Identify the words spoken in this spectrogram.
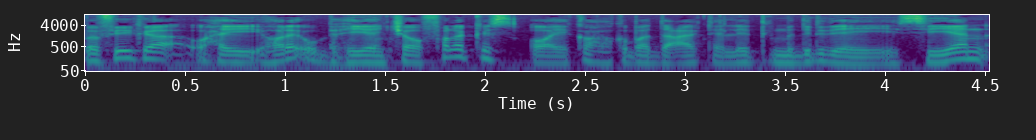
benfica waxay horey u bixiyeen joe falakis oo ay kooxda kubadda cagta atletic madrid ay siiyeen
